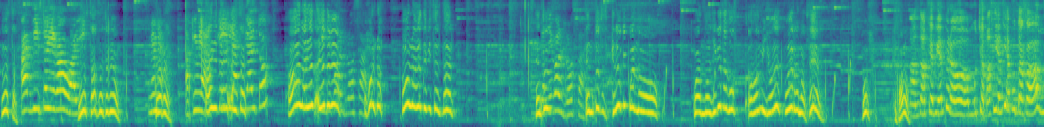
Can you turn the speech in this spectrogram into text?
¿Dónde estás? ¿Has visto llegado ahí? ¿Dónde estás? No te veo. Mira, mira. Aquí, mira. Ahí Aquí, ahí está. alto. Hola, ya, ya te veo. rosa. Hola, hola, ya te vi saltar. Ya Entonces, llego al rosa. entonces creo que cuando cuando llegues a dos, a dos millones puedes renacer. Uf, qué palo. Anda, qué bien, pero mucha paciencia.com.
